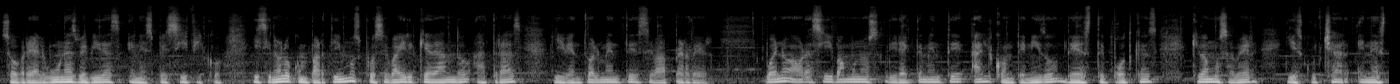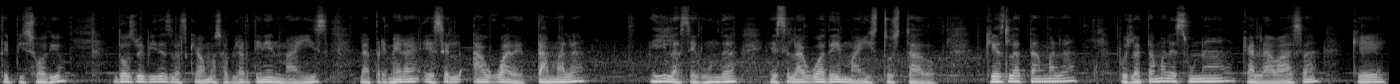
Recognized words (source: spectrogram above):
sobre algunas bebidas en específico. Y si no lo compartimos, pues se va a ir quedando atrás y eventualmente se va a perder. Bueno, ahora sí, vámonos directamente al contenido de este podcast que vamos a ver y escuchar en este episodio. Dos bebidas de las que vamos a hablar tienen maíz. La primera es el agua de támala y la segunda es el agua de maíz tostado. ¿Qué es la támala? Pues la támala es una calabaza que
